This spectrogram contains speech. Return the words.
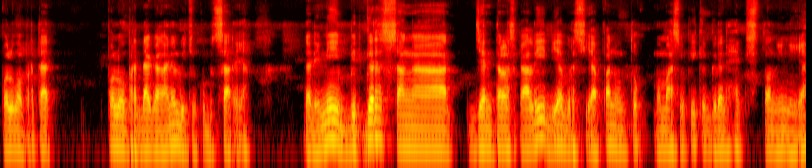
volume perda volume perdagangannya udah cukup besar ya. Dan ini Bitger sangat gentle sekali dia bersiapan untuk memasuki ke Grand Hexstone ini ya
